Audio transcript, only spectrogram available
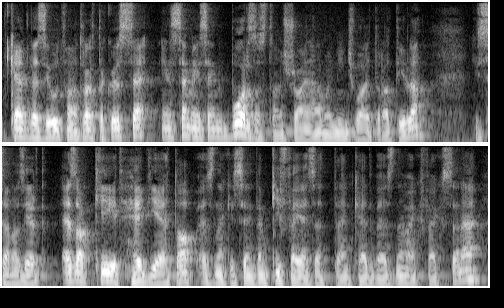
kedvező útvonalat raktak össze. Én személy szerint borzasztóan sajnálom, hogy nincs Walter Attila, hiszen azért ez a két hegyi etap, ez neki szerintem kifejezetten kedvezne, meg fekszene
